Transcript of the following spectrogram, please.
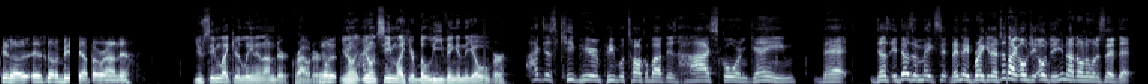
you know, it's going to be up around there. You seem like you're leaning under, Crowder. You don't. You don't seem like you're believing in the over. I just keep hearing people talk about this high scoring game that does it doesn't make sense. Then they break it down just like OG. OG, you're not the only one that said that.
